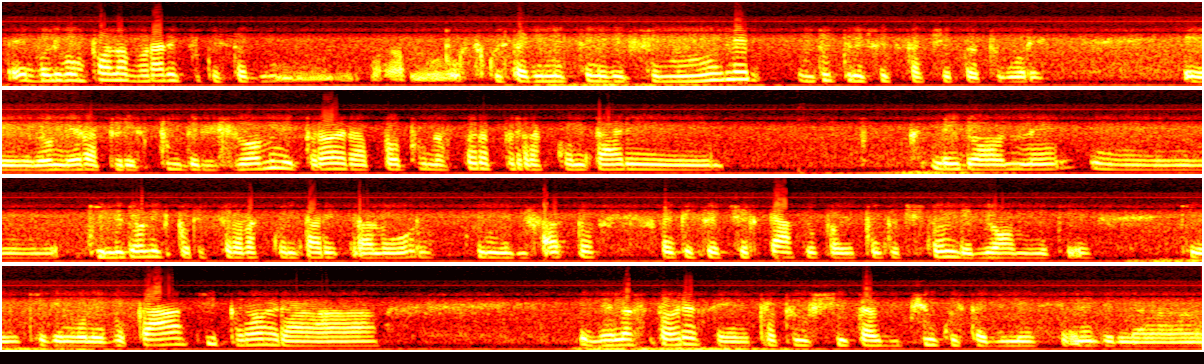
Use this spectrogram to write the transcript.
e volevo un po' lavorare su questa, su questa dimensione del femminile in tutte le sue sfaccettature e non era per escludere gli uomini, però era proprio una storia per raccontare le donne, eh, che le donne potessero raccontare tra loro. Quindi di fatto, anche se ho cercato, poi appunto ci sono degli uomini che, che, che vengono evocati, però era, nella storia è proprio uscita di più questa dimensione della,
